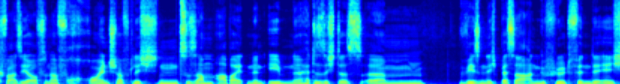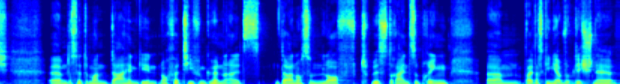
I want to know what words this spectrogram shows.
quasi auf so einer freundschaftlichen, zusammenarbeitenden Ebene hätte sich das ähm, wesentlich besser angefühlt, finde ich. Ähm, das hätte man dahingehend noch vertiefen können, als da noch so einen Love-Twist reinzubringen. Ähm, weil das ging ja wirklich schnell.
